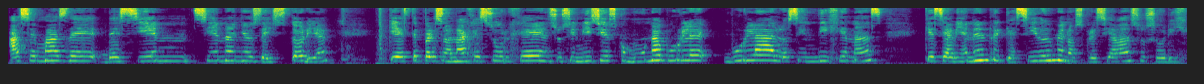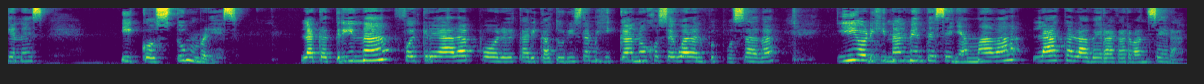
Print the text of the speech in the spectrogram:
hace más de, de 100, 100 años de historia que este personaje surge en sus inicios como una burla, a los indígenas que se habían enriquecido y menospreciaban sus orígenes y costumbres. La Catrina fue creada por el caricaturista mexicano José Guadalupe Posada y originalmente se llamaba la calavera garbancera.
